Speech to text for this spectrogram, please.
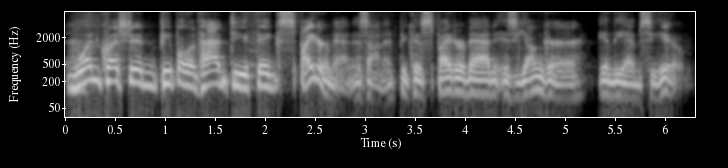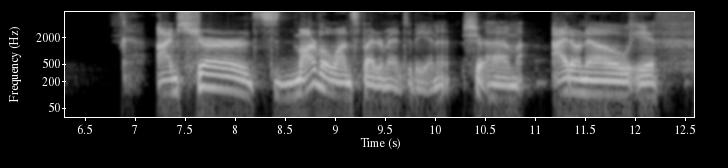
One question people have had: Do you think Spider Man is on it? Because Spider Man is younger in the MCU. I'm sure Marvel wants Spider-Man to be in it. Sure. Um, I don't know if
